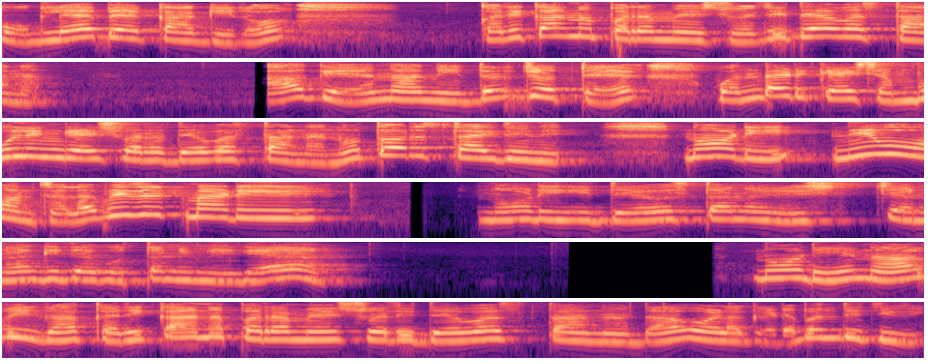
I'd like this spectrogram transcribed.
ಹೋಗಲೇಬೇಕಾಗಿರೋ ಕರಿಕಾನ ಪರಮೇಶ್ವರಿ ದೇವಸ್ಥಾನ. ಹಾಗೆ ನಾನು ಇದ್ರ ಜೊತೆ ಒಂದಡಿಕೆ ಶಂಭುಲಿಂಗೇಶ್ವರ ದೇವಸ್ಥಾನನೂ ತೋರಿಸ್ತಾ ಇದ್ದೀನಿ. ನೋಡಿ, ನೀವು ಒಂದ್ಸಲ ವಿಸಿಟ್ ಮಾಡಿ. ನೋಡಿ, ಈ ದೇವಸ್ಥಾನ ಎಷ್ಟು ಚೆನ್ನಾಗಿದೆ ಗೊತ್ತಾ ನಿಮಗೆ? ನೋಡಿ, ನಾವೀಗ ಕರಿಕಾನ ಪರಮೇಶ್ವರಿ ದೇವಸ್ಥಾನದ ಒಳಗಡೆ ಬಂದಿದ್ದೀವಿ.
